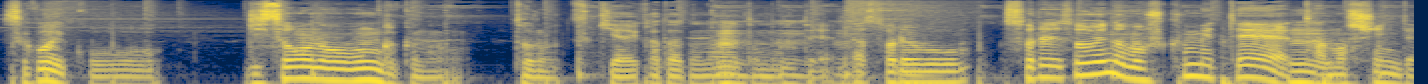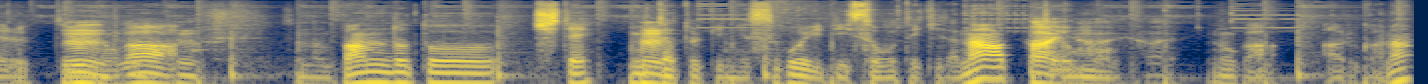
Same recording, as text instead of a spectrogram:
すごいこう理想の音楽のとの付き合い方だなと思って、それをそれそういうのも含めて楽しんでるっていうのが、そのバンドとして見た時にすごい理想的だなって思うのがあるかな。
